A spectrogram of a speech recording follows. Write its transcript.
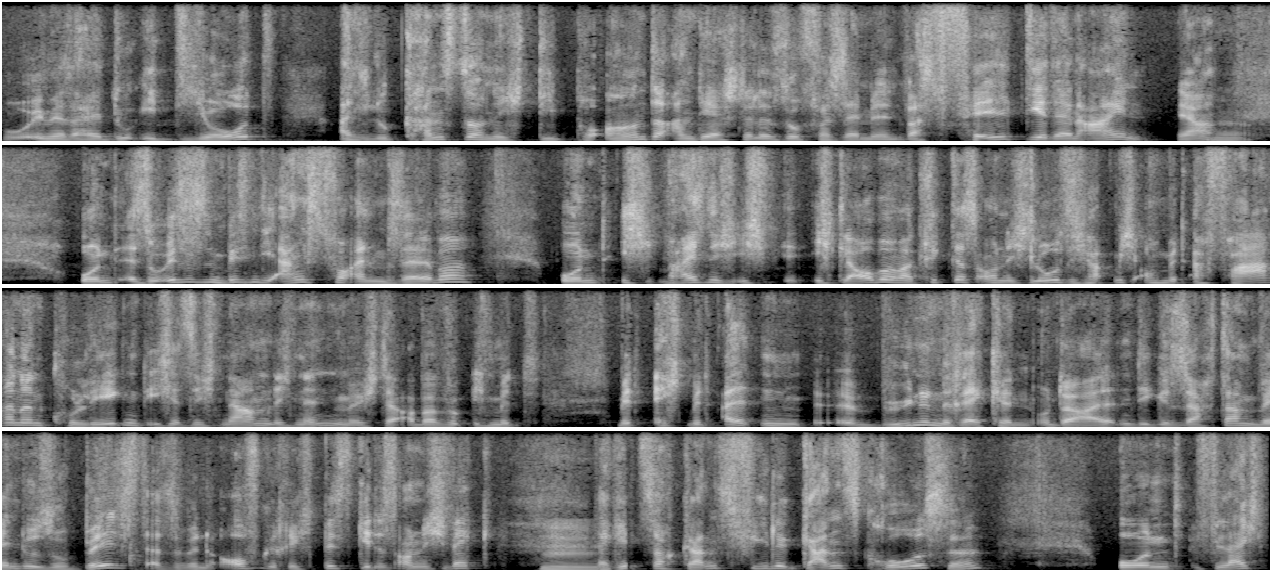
wo ich mir sage, du Idiot, also du kannst doch nicht die Pointe an der Stelle so versemmeln. Was fällt dir denn ein? Ja. ja. Und so ist es ein bisschen die Angst vor einem selber. Und ich weiß nicht, ich, ich glaube, man kriegt das auch nicht los. Ich habe mich auch mit erfahrenen Kollegen, die ich jetzt nicht namentlich nennen möchte, aber wirklich mit, mit echt mit alten äh, Bühnenrecken unterhalten, die gesagt haben, wenn du so bist, also wenn du aufgeregt bist, geht es auch nicht weg. Hm. Da gibt es auch ganz viele ganz große. Und vielleicht,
